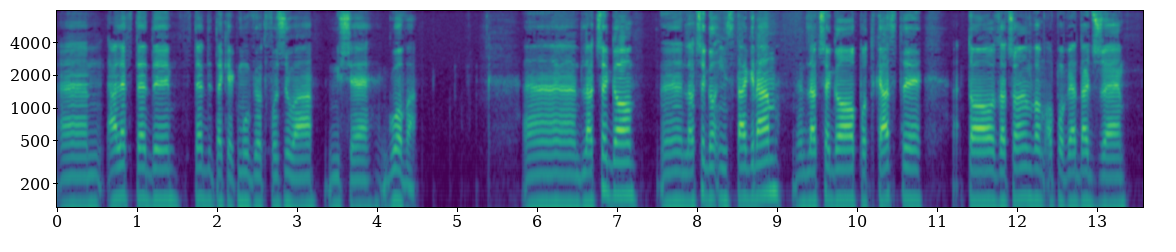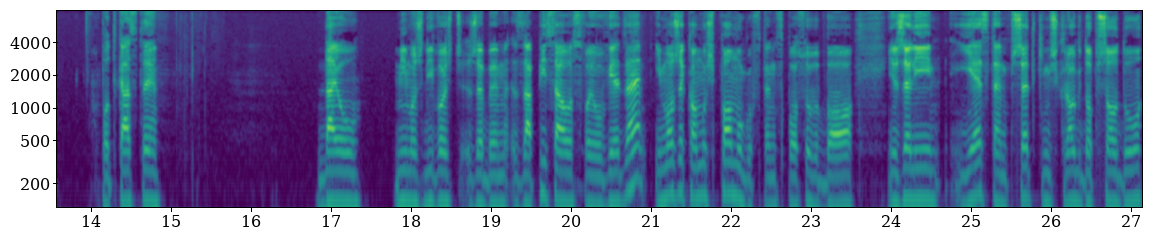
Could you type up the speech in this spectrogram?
e, ale wtedy, wtedy, tak jak mówię, otworzyła mi się głowa. E, dlaczego dlaczego Instagram, dlaczego podcasty, to zacząłem Wam opowiadać, że podcasty dają mi możliwość, żebym zapisał swoją wiedzę i może komuś pomógł w ten sposób, bo jeżeli jestem przed kimś krok do przodu,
